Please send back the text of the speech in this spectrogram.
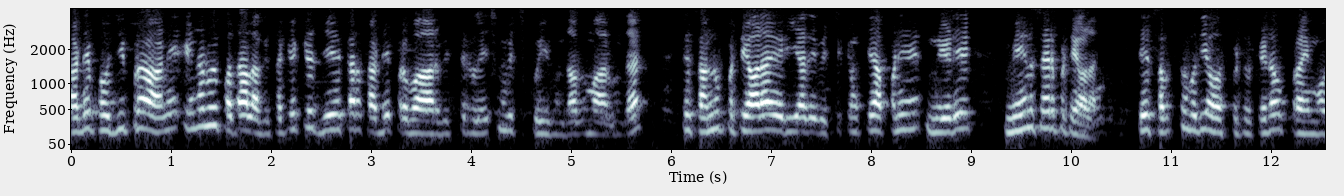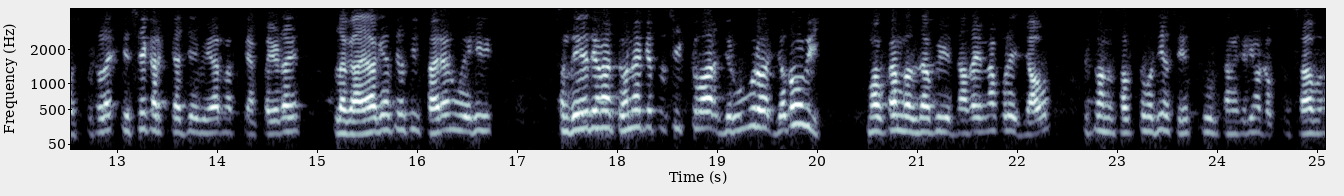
ਸਾਡੇ ਫੌਜੀ ਭਰਾ ਨੇ ਇਹਨਾਂ ਨੂੰ ਵੀ ਪਤਾ ਲੱਗ ਸਕੇ ਕਿ ਜੇਕਰ ਸਾਡੇ ਪਰਿਵਾਰ ਵਿੱਚ ਰਿਲੇਸ਼ਨ ਵਿੱਚ ਕੋਈ ਬੰਦਾ ਬਿਮਾਰ ਹੁੰਦਾ ਤੇ ਸਾਨੂੰ ਪਟਿਆਲਾ ਏਰੀਆ ਦੇ ਵਿੱਚ ਕਿਉਂਕਿ ਆਪਣੇ ਨੇੜੇ ਮੇਨ ਸ਼ਹਿਰ ਪਟਿਆਲਾ ਹੈ, ਤੇ ਸਭ ਤੋਂ ਵਧੀਆ ਹਸਪੀਟਲ ਕਿਹੜਾ? ਉਹ ਪ੍ਰਾਈਮ ਹਸਪੀਟਲ ਹੈ। ਇਸੇ ਕਰਕੇ ਅੱਜ ਅਵੇਅਰਨੈਸ ਕੈਂਪ ਜਿਹੜਾ ਹੈ ਲਗਾਇਆ ਗਿਆ ਤੇ ਅਸੀਂ ਸਾਰਿਆਂ ਨੂੰ ਇਹੀ ਸੰਦੇਸ਼ ਦੇਣਾ ਚਾਹੁੰਦੇ ਹਾਂ ਕਿ ਤੁਸੀਂ ਇੱਕ ਵਾਰ ਜ਼ਰੂਰ ਜਦੋਂ ਵੀ ਮੌਕਾ ਮਿਲਦਾ ਕੋਈ ਇਦਾਂ ਦਾ ਇਹਨਾਂ ਕੋਲੇ ਜਾਓ ਤੇ ਤੁਹਾਨੂੰ ਸਭ ਤੋਂ ਵਧੀਆ ਸਿਹਤ ਸਹੂਲਤਾਂ ਜਿਹੜੀਆਂ ਡਾਕਟਰ ਸਾਹਿਬ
